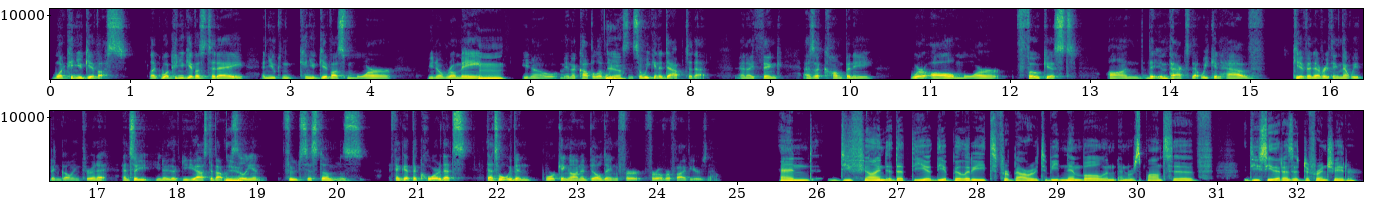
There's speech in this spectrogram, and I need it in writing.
"What can you give us? Like, what can you give us today? And you can can you give us more, you know, romaine, mm. you know, in a couple of weeks?" Yeah. And so we can adapt to that. And I think as a company, we're all more focused on the impact that we can have given everything that we've been going through. And, and so, you, you know, you asked about yeah. resilient food systems. I think at the core, that's, that's what we've been working on and building for, for over five years now. And do you find that the, the ability for Bowery to be nimble and, and responsive, do you see that as a differentiator?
